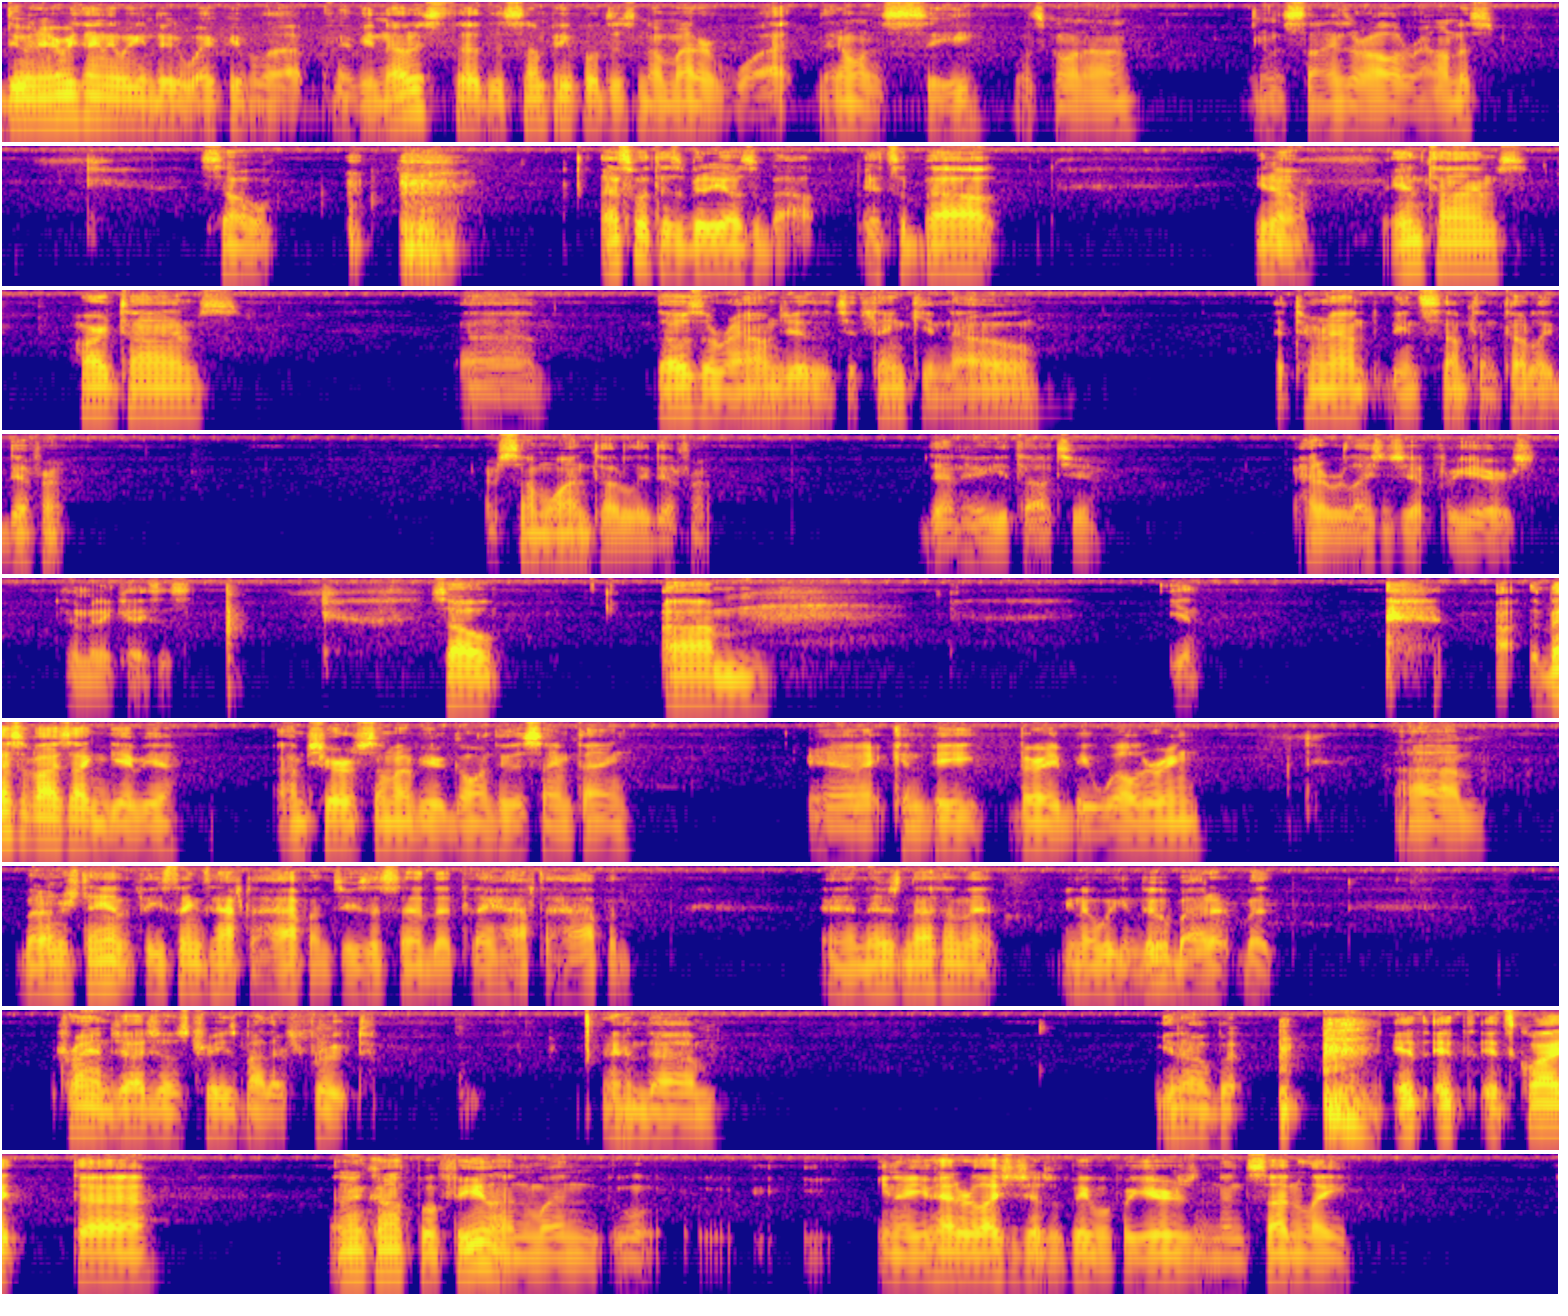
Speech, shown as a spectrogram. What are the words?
doing everything that we can do to wake people up. And have you noticed that some people just no matter what, they don't want to see what's going on, and the signs are all around us. So that's what this video is about. It's about, you know, end times, hard times, uh, those around you that you think you know, that turn out being something totally different or someone totally different than who you thought you had a relationship for years in many cases. So, um, you, uh, the best advice I can give you, I'm sure some of you are going through the same thing, and it can be very bewildering um, but understand that these things have to happen. Jesus said that they have to happen. And there's nothing that, you know, we can do about it, but try and judge those trees by their fruit. And, um, you know, but it, it, it's quite uh, an uncomfortable feeling when, you know, you've had relationships with people for years and then suddenly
